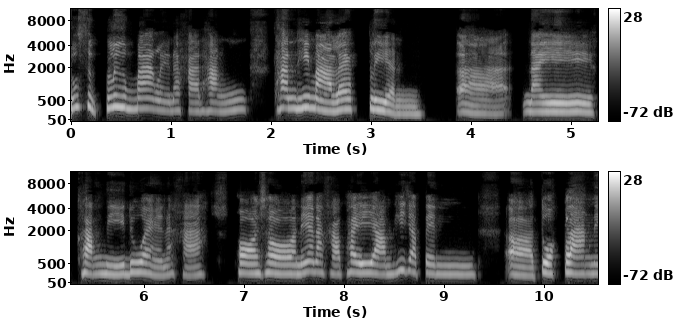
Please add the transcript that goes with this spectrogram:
รู้สึกปลื้มมากเลยนะคะ ทั้งท่านที่มาแลกเปลี่ยนในครั้งนี้ด้วยนะคะพอชเนี่ยนะคะพยายามที่จะเป็นตัวกลางใน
